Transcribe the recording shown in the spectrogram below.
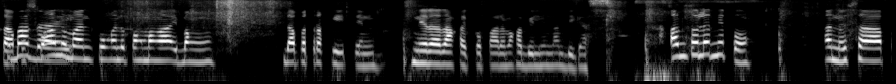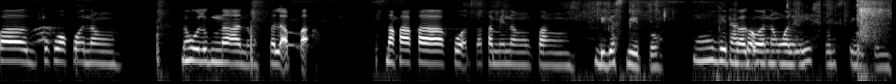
Tapos Sabagay. kung ano man, kung ano pang mga ibang dapat rakitin, niraraket ko para makabili ng bigas. Um, tulad nito, ano, sa pagkukuha ko ng nahulog na ano, palapa. Nakakakuha ta kami ng pang bigas dito. Yung ginagawa ng walis, walis. tingting.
